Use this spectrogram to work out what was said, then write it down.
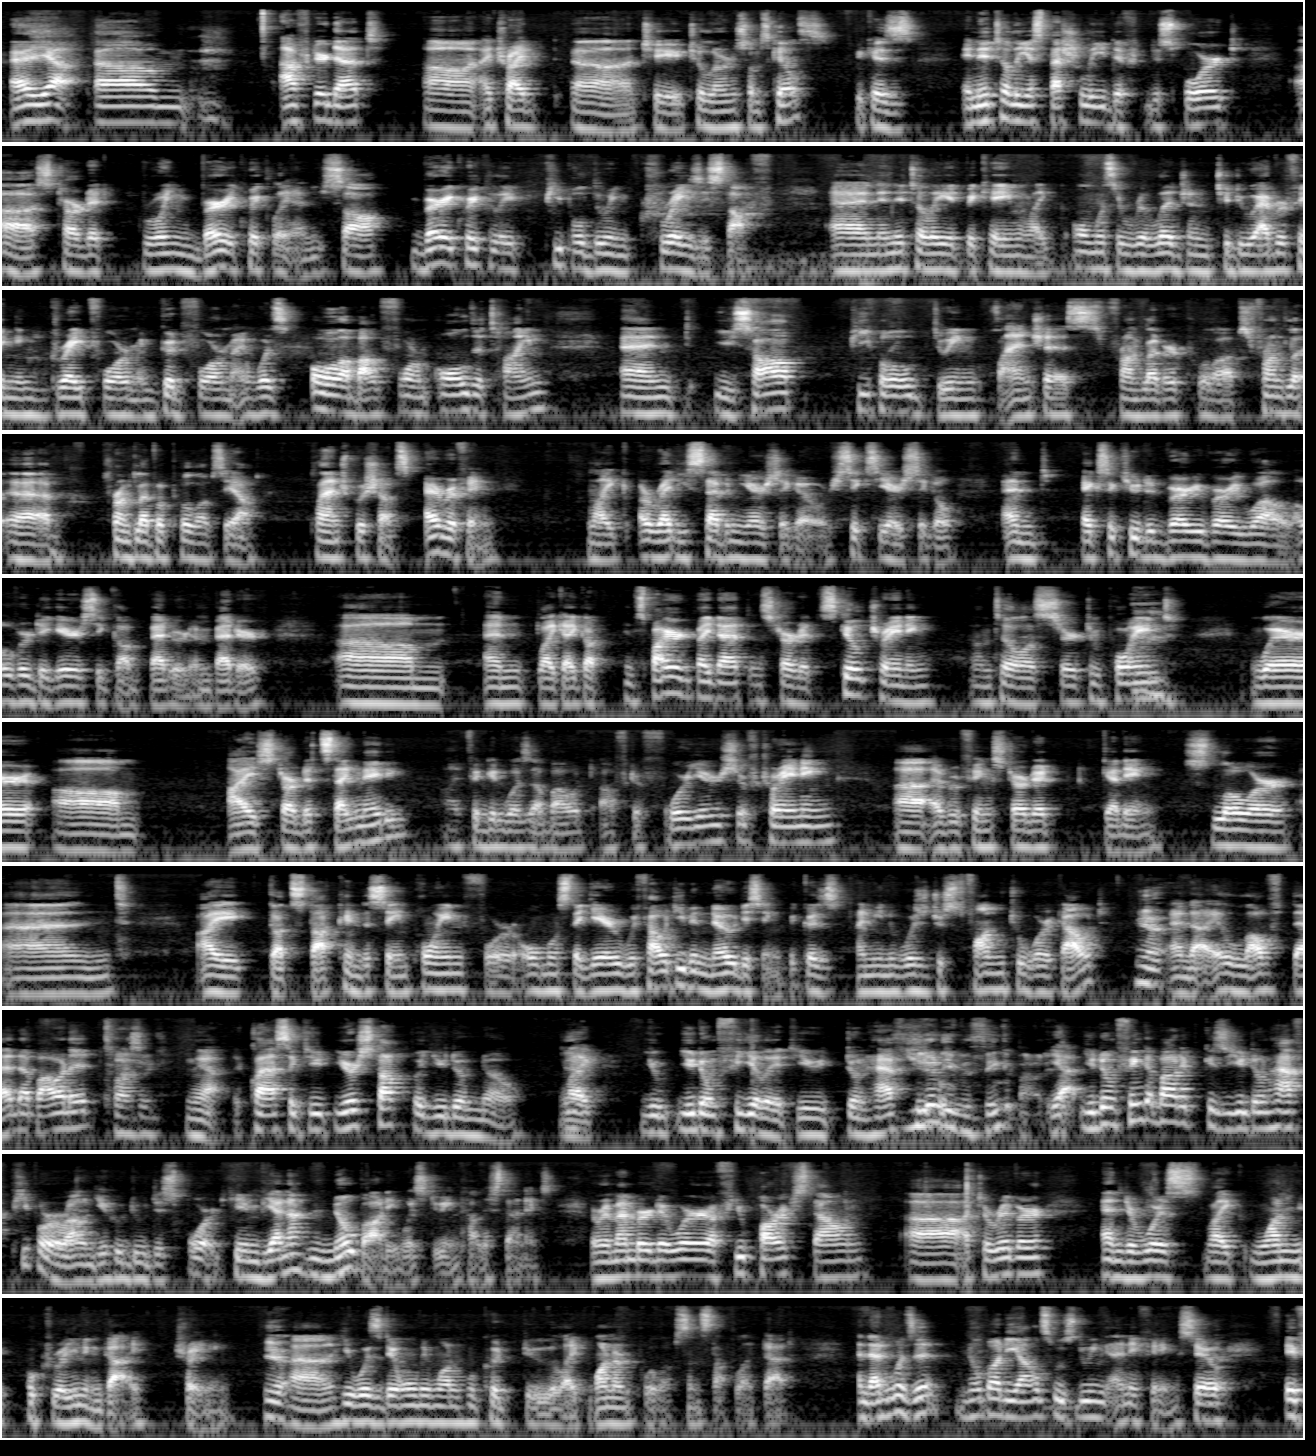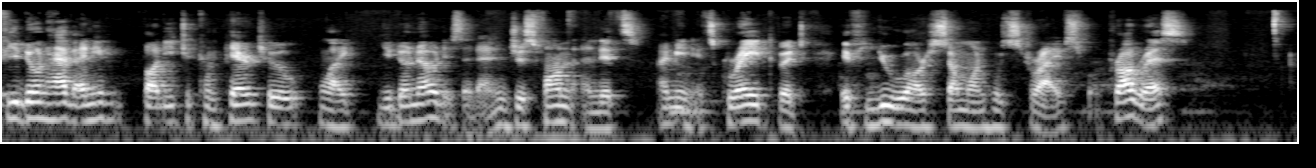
uh, yeah, um, after that, uh, I tried uh, to to learn some skills because in Italy, especially the the sport uh, started growing very quickly, and you saw very quickly people doing crazy stuff. And in Italy, it became like almost a religion to do everything in great form and good form, and was all about form all the time. and you saw people doing planches, front lever pull ups, front le- uh, front lever pull ups, yeah, planche push ups, everything, like already seven years ago or six years ago, and executed very very well. Over the years, it got better and better. Um, and like I got inspired by that and started skill training until a certain point where um, I started stagnating. I think it was about after four years of training, uh, everything started getting slower, and I got stuck in the same point for almost a year without even noticing because I mean, it was just fun to work out, Yeah. and I loved that about it. Classic. Yeah, the classic. You, you're stuck, but you don't know. Yeah. Like you, you don't feel it. You don't have. You don't even think about it. Yeah, you don't think about it because you don't have people around you who do the sport. Here in Vienna, nobody was doing calisthenics. I remember there were a few parks down uh, at the river, and there was like one Ukrainian guy training. Yeah. Uh, he was the only one who could do like one arm pull ups and stuff like that. And that was it. Nobody else was doing anything. So if you don't have anybody to compare to, like you don't notice it, and just fun. And it's, I mean, it's great. But if you are someone who strives for progress,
